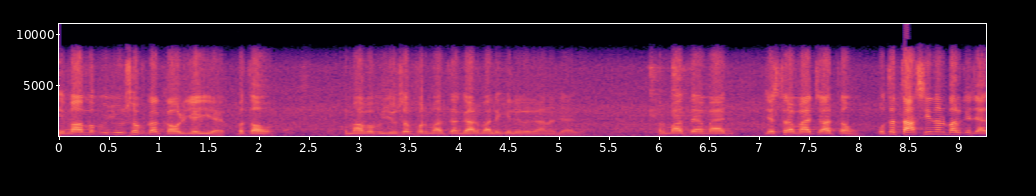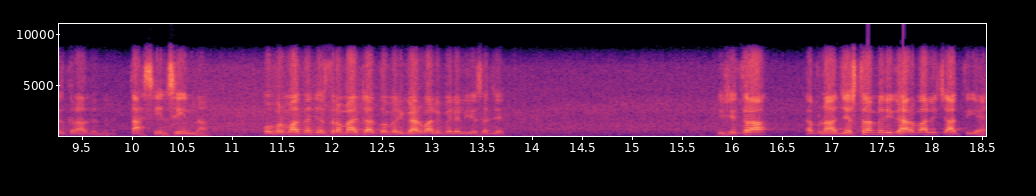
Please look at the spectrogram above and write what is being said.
امام ابو یوسف کا قول یہی ہے بتاؤ امام ابو یوسف فرماتے ہیں گھر والے کے لیے لگانا جائے گا فرماتے ہیں میں جس طرح میں چاہتا ہوں وہ تو تحسین بلکہ جائز کرا دیں تحسین سین نہ وہ فرماتے ہیں جس طرح میں چاہتا ہوں میری گھر والی میرے لیے سجے اسی طرح اپنا جس طرح میری گھر والی چاہتی ہے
